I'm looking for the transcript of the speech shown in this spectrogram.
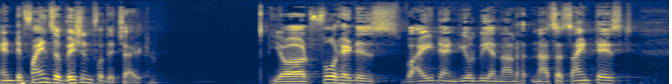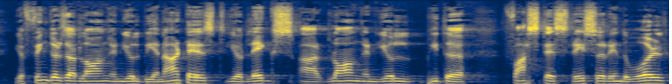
and defines a vision for the child. Your forehead is wide and you'll be a NASA scientist. Your fingers are long and you'll be an artist. Your legs are long and you'll be the fastest racer in the world.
